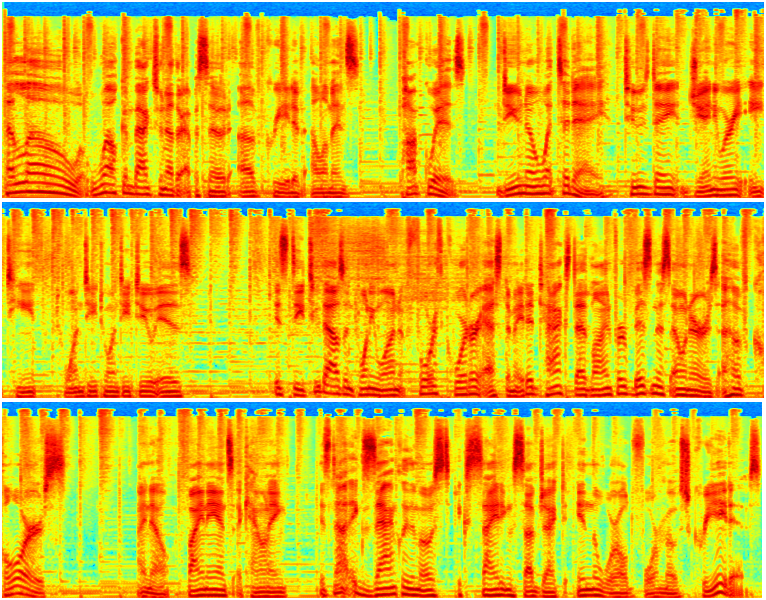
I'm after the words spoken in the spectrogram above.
Hello, welcome back to another episode of Creative Elements. Pop quiz. Do you know what today, Tuesday, January 18th, 2022 is? It's the 2021 fourth quarter estimated tax deadline for business owners, of course. I know, finance, accounting is not exactly the most exciting subject in the world for most creatives.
